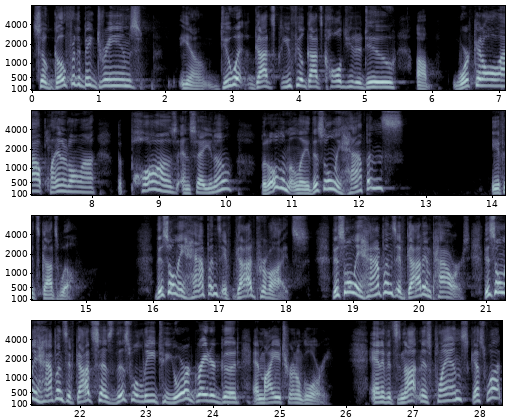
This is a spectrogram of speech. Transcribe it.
So go for the big dreams, you know, do what God's you feel God's called you to do, uh, work it all out, plan it all out, but pause and say, you know, but ultimately, this only happens if it's God's will. This only happens if God provides. This only happens if God empowers. This only happens if God says this will lead to your greater good and my eternal glory. And if it's not in his plans, guess what?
